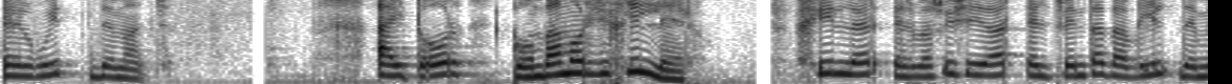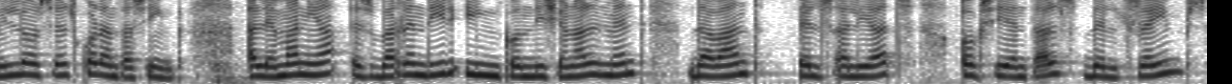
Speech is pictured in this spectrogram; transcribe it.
el 8 de maig. Aitor, com va morir Hitler? Hitler es va suïcidar el 30 d'abril de 1945. Alemanya es va rendir incondicionalment davant els aliats occidentals dels Reims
